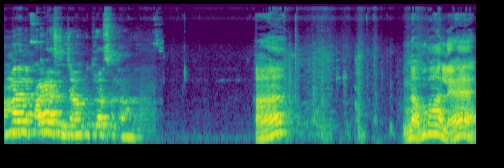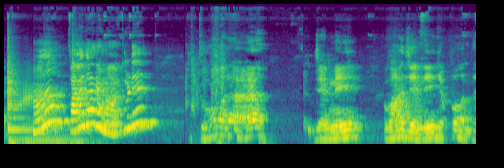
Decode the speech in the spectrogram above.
அம்மா தான் பலகாரம் செஞ்சாங்க குத்துட்டு வர சொன்னாங்க. ஆ? நம்பால? ஆ பலகாரமா? குடு. வரேன். ஜென்னி வா ஜென்னி. எப்போ வந்த?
